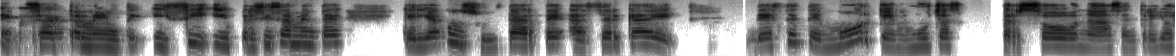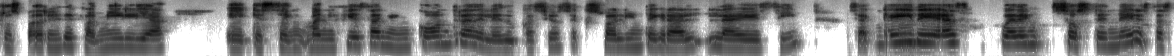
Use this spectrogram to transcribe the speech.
Exactamente. Y sí, y precisamente quería consultarte acerca de, este temor que muchas personas, entre ellos los padres de familia, eh, que se manifiestan en contra de la educación sexual integral, la ESI. O sea, ¿qué ideas pueden sostener estas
